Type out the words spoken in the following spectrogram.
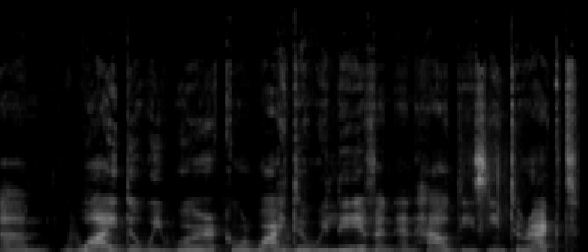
um, why do we work or why do we live and, and how these interact?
